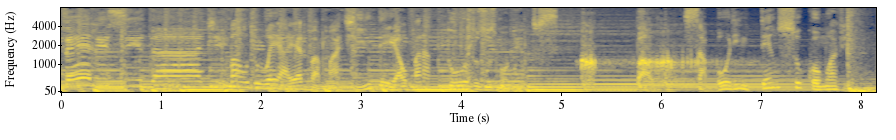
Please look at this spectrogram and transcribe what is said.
felicidade. Baldo é a erva mate ideal para todos os momentos. Baldo, sabor intenso como a vida.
